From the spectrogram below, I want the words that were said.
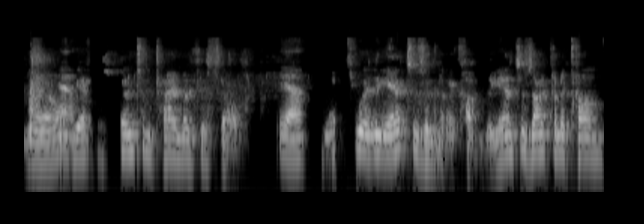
You know, yeah. you have to spend some time with yourself. Yeah. That's where the answers are going to come. The answers aren't going to come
